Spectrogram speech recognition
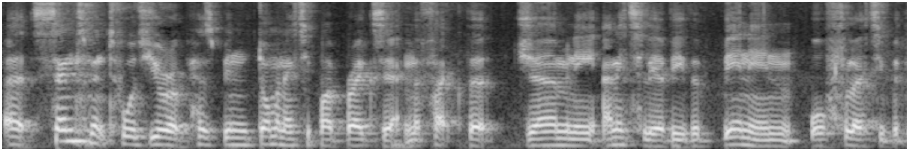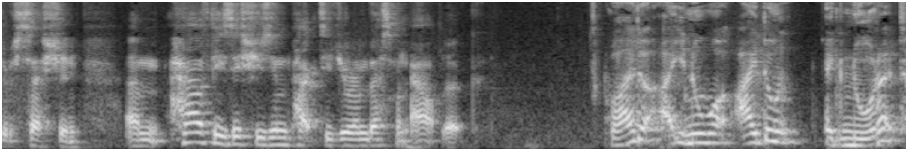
Uh, sentiment towards Europe has been dominated by Brexit and the fact that Germany and Italy have either been in or flirted with the recession. Um, how have these issues impacted your investment outlook? Well, I don't. I, you know what? I don't ignore it.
